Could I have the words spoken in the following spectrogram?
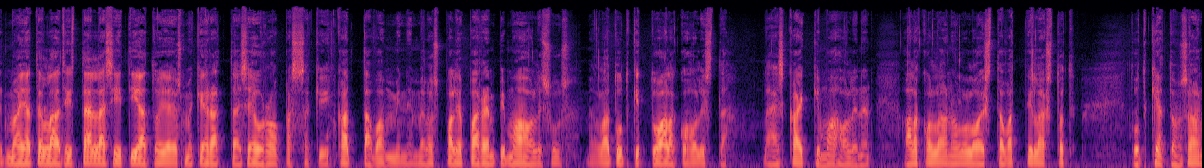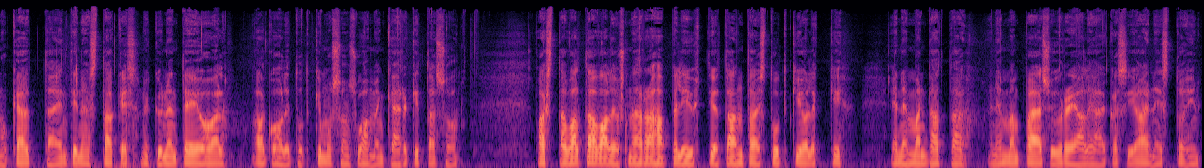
Et me ajatellaan siis tällaisia tietoja, jos me kerättäisiin Euroopassakin kattavammin, niin meillä olisi paljon parempi mahdollisuus. Me ollaan tutkittu alkoholista lähes kaikki mahdollinen. Alkolla on ollut loistavat tilastot – tutkijat on saanut käyttää entinen Stakes, nykyinen THL. Alkoholitutkimus on Suomen kärkitaso. Vastaavalla tavalla, jos nämä rahapeliyhtiöt antaisi tutkijoillekin enemmän dataa, enemmän pääsyä reaaliaikaisiin aineistoihin,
